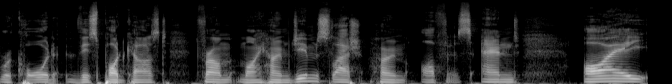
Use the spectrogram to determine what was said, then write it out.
record this podcast from my home gym slash home office. And I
